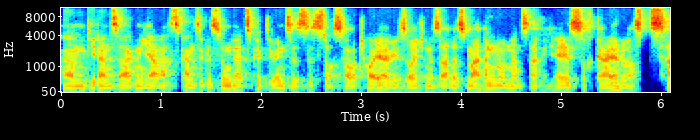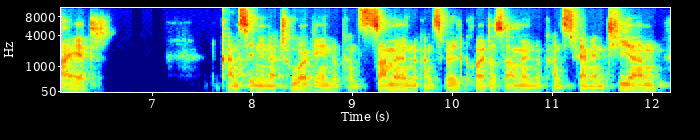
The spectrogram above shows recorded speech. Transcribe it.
ähm, die dann sagen, ja, das ganze Gesundheitsgedöns ist, ist doch sau teuer, wie soll ich denn das alles machen? Und dann sage ich, hey, ist doch geil, du hast Zeit. Du kannst in die Natur gehen, du kannst sammeln, du kannst Wildkräuter sammeln, du kannst fermentieren,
